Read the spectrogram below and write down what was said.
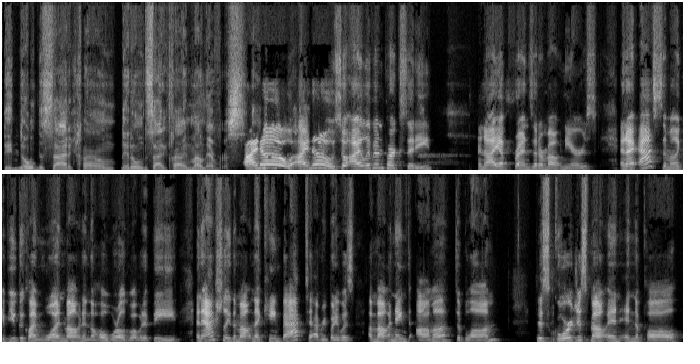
they mm. don't decide to climb. They don't decide to climb Mount Everest. I know, I know. So I live in Park City and I have friends that are mountaineers. And I asked them, like, if you could climb one mountain in the whole world, what would it be? And actually, the mountain that came back to everybody was a mountain named Ama Dablam, this gorgeous mountain in Nepal.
